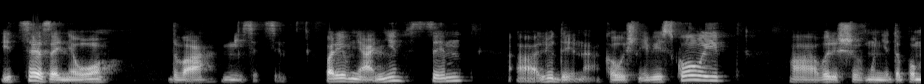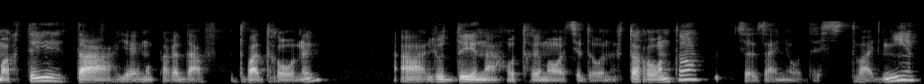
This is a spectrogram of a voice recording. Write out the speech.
І це зайняло два місяці. Порівнянні з цим людина, колишній військовий, вирішив мені допомогти, та я йому передав два дрони. Людина отримала ці дрони в Торонто. Це зайняло десь два дні.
